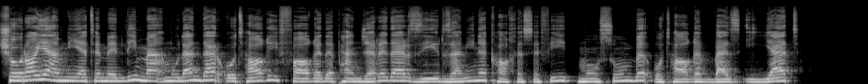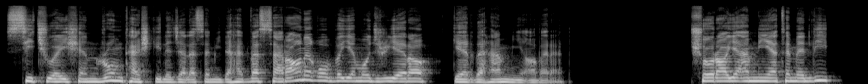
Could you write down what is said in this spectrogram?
شورای امنیت ملی معمولا در اتاقی فاقد پنجره در زیرزمین کاخ سفید موسوم به اتاق وضعیت سیچویشن روم تشکیل جلسه می دهد و سران قوه مجریه را گرد هم می آورد. شورای امنیت ملی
